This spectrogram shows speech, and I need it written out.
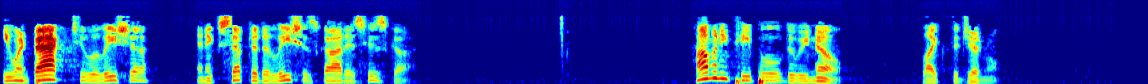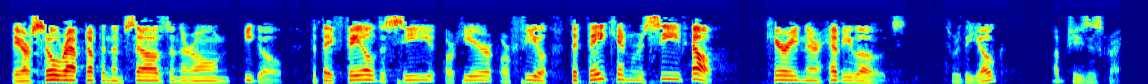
He went back to Elisha and accepted Elisha's God as his God. How many people do we know like the general? They are so wrapped up in themselves and their own ego that they fail to see or hear or feel that they can receive help carrying their heavy loads through the yoke of Jesus Christ.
